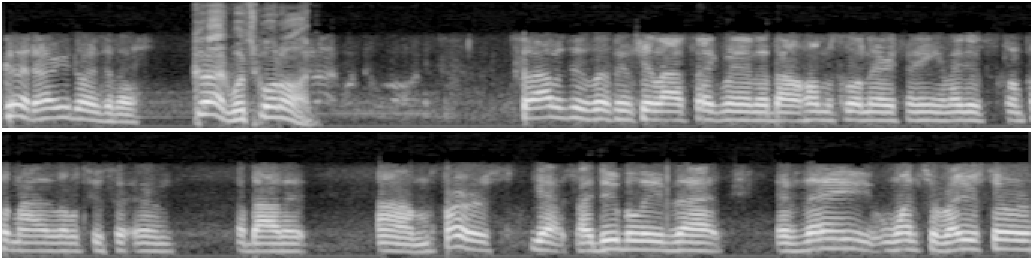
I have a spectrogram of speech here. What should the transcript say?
Good. How are you doing today? Good. What's going on? So I was just listening to your last segment about homeschool and everything, and I just gonna put my little two cents in about it. Um, first, yes, I do believe that if they want to register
